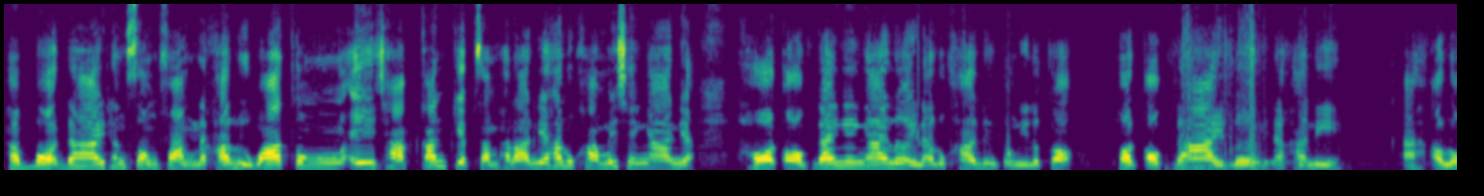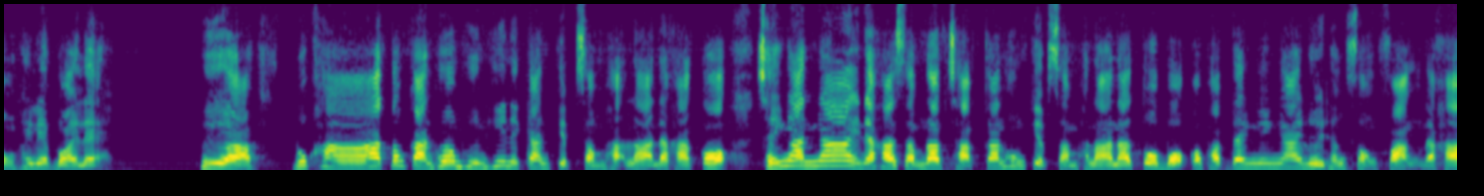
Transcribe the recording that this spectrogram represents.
พับเบาะได้ทั้งสองฝั่งนะคะ หรือว่าตรงไอฉากกั้นเก็บสัมภาระเนี่ยถ้าลูกค้าไม่ใช้งานเนี่ยถอดออกได้ง่าย ๆ เลยนะ ลูกค้าดึงตรงนี้แล้วก็ถอดออกได้เลยนะคะ นี่อะเอาลงให้เรียบร้อยแล้ว ผื่อลูกค้าต้องการเพิ่มพื้นที่ในการเก็บสัมภาระนะคะ ก็ใช้งานง่ายนะคะสำหรับฉากกั้นห้องเก็บสัมภาระนะตัวเบอกก็พับได้ง่าย ๆ เลยทั้งสองฝั่งนะคะ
